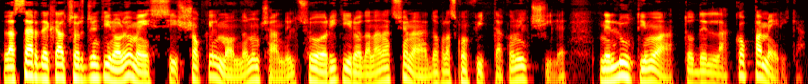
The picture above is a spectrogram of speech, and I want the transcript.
la star del calcio argentino Leo Messi sciocca il mondo annunciando il suo ritiro dalla nazionale dopo la sconfitta con il Cile nell'ultimo atto della Coppa America.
